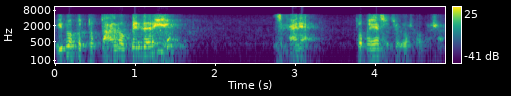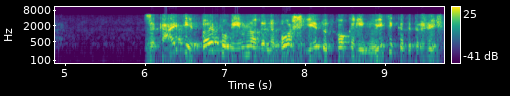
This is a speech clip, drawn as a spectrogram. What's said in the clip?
vidimo kot totalno bedarijo. Zakaj ne? To pa je sociološko vprašanje. Zakaj ti je bolj pomembno, da ne boš jedel tako, kar inuiti, kad te preživiš?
